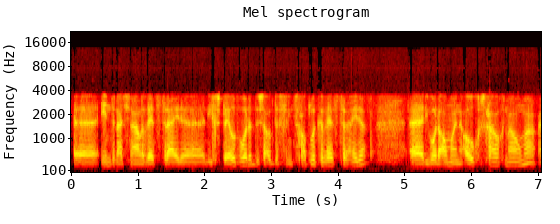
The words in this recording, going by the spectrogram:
eh, internationale wedstrijden die gespeeld worden. Dus ook de vriendschappelijke wedstrijden. Eh, die worden allemaal in oogschouw genomen. Eh,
